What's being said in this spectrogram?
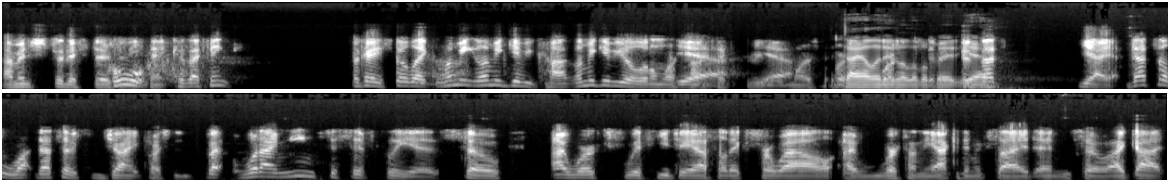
I'm interested if there's Ooh. anything because I think. Okay, so like, let me uh, let me give you con- let me give you a little more Yeah, context. yeah. More, Dial it more in a little bit. yeah. That's, yeah, yeah, that's a lot. That's a giant question. But what I mean specifically is, so I worked with UGA Athletics for a while. I worked on the academic side, and so I got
